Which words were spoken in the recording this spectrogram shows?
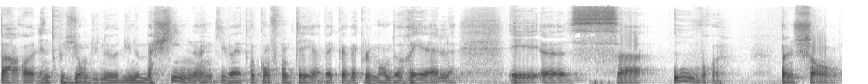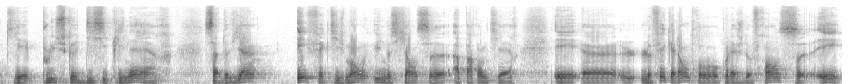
par l'intrusion d'une machine hein, qui va être confrontée avec, avec le monde réel. Et euh, ça ouvre un champ qui est plus que disciplinaire. Ça devient effectivement une science euh, à part entière. Et euh, le fait qu'elle entre au Collège de France est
